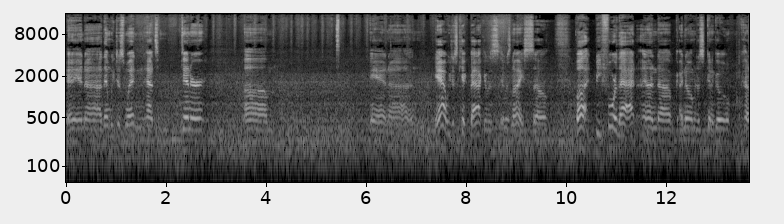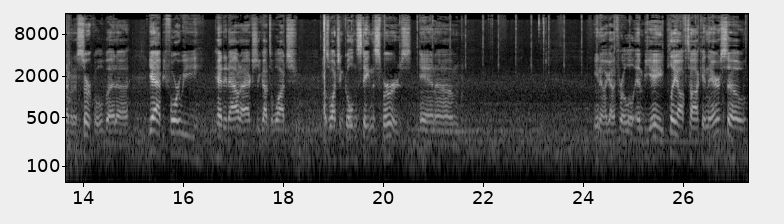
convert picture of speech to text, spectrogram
And uh, then we just went and had some dinner um, and uh, yeah we just kicked back it was it was nice so but before that and uh, i know i'm just gonna go kind of in a circle but uh, yeah before we headed out i actually got to watch I was watching Golden State and the Spurs, and um, you know I got to throw a little NBA playoff talk in there. So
